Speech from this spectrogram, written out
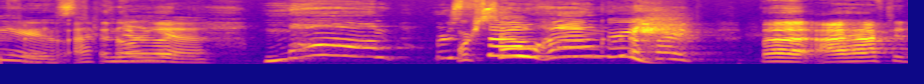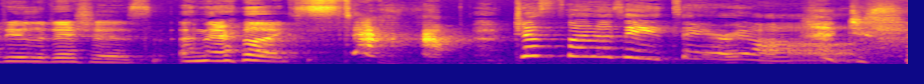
you. breakfast. I and they're feel like, "Mom, we're, We're so, so hungry." hungry. Like, but I have to do the dishes, and they're like, "Stop! Just let us eat cereal." Just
